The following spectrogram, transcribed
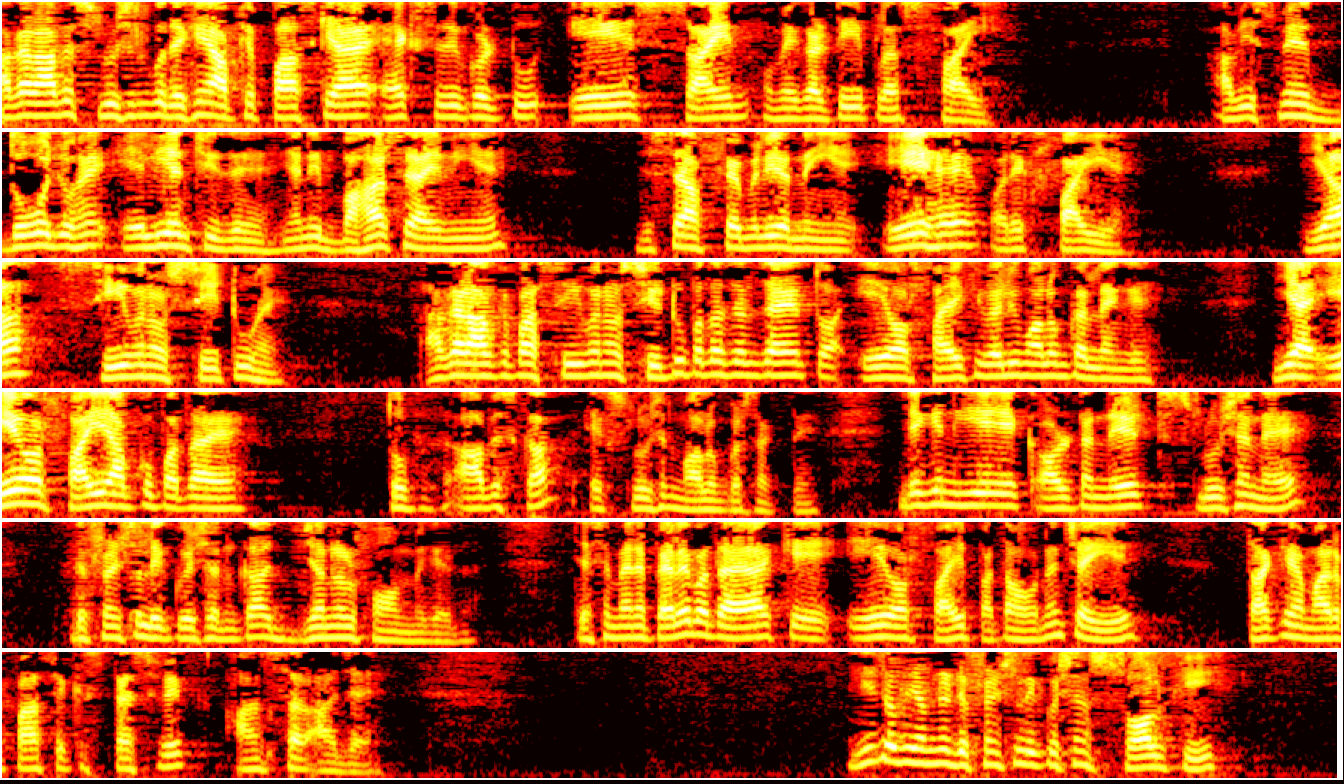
اگر آپ اس سولوشن کو دیکھیں آپ کے پاس کیا ہے X is equal to A sine omega T plus phi اب اس میں دو جو ہیں ایلین چیزیں ہیں یعنی باہر سے آئی ہوئی ہیں جس سے آپ فیملیئر نہیں ہیں اے ہے اور ایک فائی ہے یا سی ون اور سی ٹو ہیں اگر آپ کے پاس سی ون اور سی ٹو پتا چل جائے تو اے اور فائیو کی ویلو معلوم کر لیں گے یا اے اور فائیو آپ کو پتا ہے تو آپ اس کا ایک سولوشن معلوم کر سکتے ہیں لیکن یہ ایک آلٹرنیٹ سولوشن ہے ڈفرینشیل اکویشن کا جنرل فارم میں کہتے جیسے میں نے پہلے بتایا کہ اے اور فائیو پتا ہونا چاہیے تاکہ ہمارے پاس ایک اسپیسیفک آنسر آ جائے یہ جو بھی ہم نے ڈفرینشیل اکویشن سالو کی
